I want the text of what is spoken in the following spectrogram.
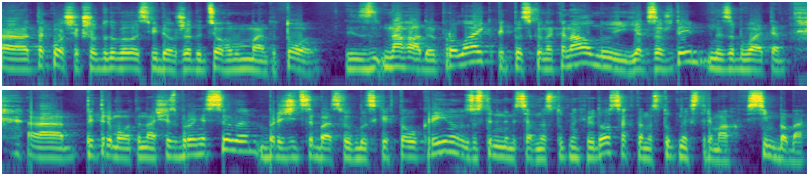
Е, Також, якщо додивились відео вже до цього моменту, то нагадую про лайк, підписку на канал. Ну і як завжди, не забувайте е, підтримувати наші збройні сили. Бережіть себе, своїх близьких та Україну. Зустрінемося в наступних відосах та наступних стрімах. Всім бабе!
